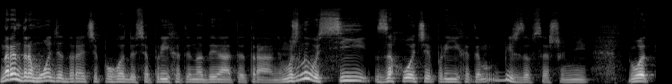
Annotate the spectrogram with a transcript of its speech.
Нарендра Моді, до речі, погодився приїхати на 9 травня. Можливо, Сі захоче приїхати, більш за все, що ні. От.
